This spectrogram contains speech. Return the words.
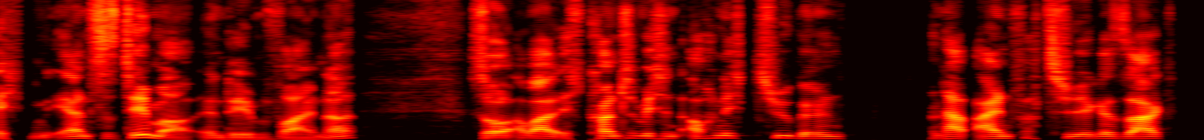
echt ein ernstes Thema in dem Fall, ne? So, aber ich konnte mich dann auch nicht zügeln und habe einfach zu ihr gesagt,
